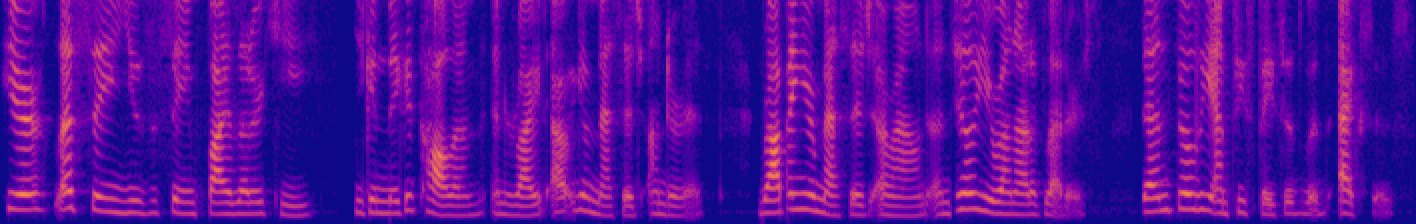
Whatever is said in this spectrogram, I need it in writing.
Here, let's say you use the same five letter key. You can make a column and write out your message under it, wrapping your message around until you run out of letters. Then fill the empty spaces with X's.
